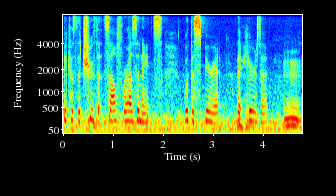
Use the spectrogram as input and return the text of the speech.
because the truth itself resonates with the spirit that Mhm. hears it. Mm.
